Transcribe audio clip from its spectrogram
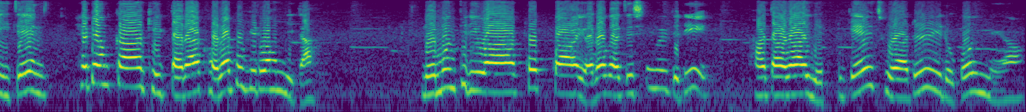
이젠 해변가 길 따라 걸어보기로 합니다. 레몬트리와 꽃과 여러 가지 식물들이 바다와 예쁘게 조화를 이루고 있네요.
